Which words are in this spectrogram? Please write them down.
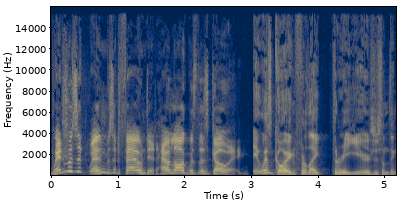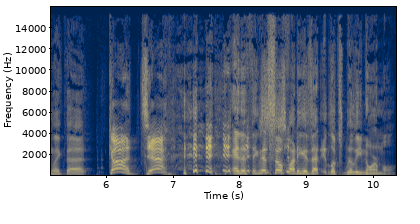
When was it? When was it founded? How long was this going? It was going for like three years or something like that. God damn! And the thing that's so funny is that it looks really normal.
